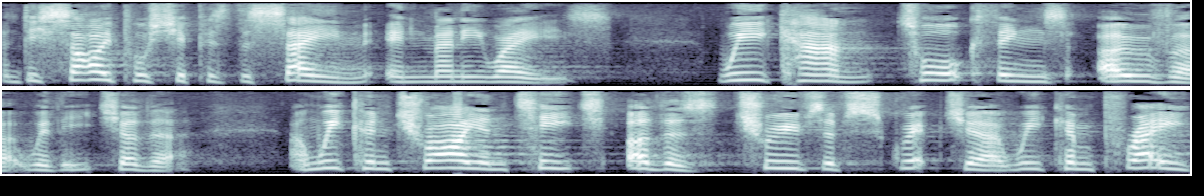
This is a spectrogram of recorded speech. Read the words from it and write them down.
And discipleship is the same in many ways. We can talk things over with each other and we can try and teach others truths of scripture. We can pray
